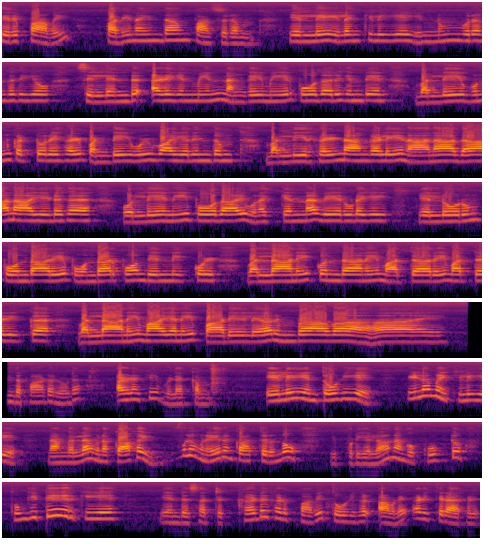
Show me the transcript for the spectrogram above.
திருப்பாவை பதினைந்தாம் பாசுரம். எல்லே இளங்கிளியே இன்னும் உறங்குதியோ? சில்லென்று அழையின் மீன் நங்கை மேற் போதருகின்றேன். வல்லே உன் கட்டுரைகள் பண்டே உள்வாயறிந்தும் வல்லீர்கள் நாங்களே நானாதான் ஆயிடுக ஒல்லே நீ போதாய் உனக்கென்ன வேறுடையை? எல்லோரும் போந்தாரே போந்தார் போந்தெண்ணிக்குள் வல்லானை கொண்டானை மாற்றாரை மாற்றழிக்க. வல்லானை மாயனை பாடேலரிம்பாவாய் இந்த பாடலோட அழகிய விளக்கம். ஏலே என் தோழியே இளமை கிளியே நாங்கள்லாம் உனக்காக இவ்வளவு நேரம் காத்திருந்தோம். இப்படியெல்லாம் நாங்கள் கூப்பிட்டும் தொங்கிட்டே இருக்கியே என்று சற்று கடுகடுப்பாகவே தோழிகள் அவளை அழைக்கிறார்கள்.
